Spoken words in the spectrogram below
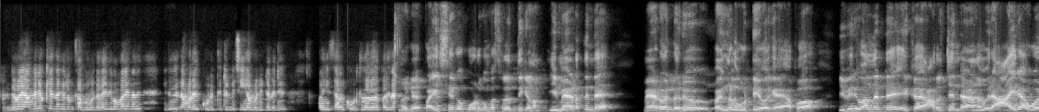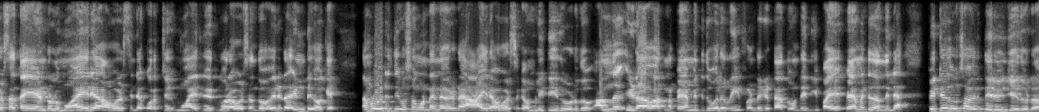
എന്താ പറയാ അങ്ങനെയൊക്കെ എന്തെങ്കിലും സംഭവം ഉണ്ട് അതായത് ഇവൻ പറയുന്നത് ഇത് നമ്മൾ കൊടുത്തിട്ടുണ്ട് ചെയ്യാൻ വേണ്ടിട്ട് പൈസ അവർക്ക് കൊടുത്തു പതിനാല് ഒക്കെ പൈസയൊക്കെ കൊടുക്കുമ്പോൾ ശ്രദ്ധിക്കണം. ഈ മേഡത്തിന്റെ മേഡം അല്ല ഒരു പെങ്ങൾ കുട്ടി. ഓക്കെ അപ്പോ ഇവർ വന്നിട്ട് ഇക്ക അർജന്റ് ആണ്. ഒരു ആയിരം അവേഴ്സ് തയ്യാണ്ടുള്ളൂ മൂവായിരം അവേഴ്സിന്റെ കുറച്ച് മൂവായിരത്തി ഒരുന്നൂറ് അവേഴ്സ് എന്തോ ഇവരുടെ ഉണ്ട്. ഓക്കെ നമ്മൾ ഒരു ദിവസം കൊണ്ട് തന്നെ അവരുടെ ആയിരം അവേഴ്സ് കംപ്ലീറ്റ് ചെയ്ത് കൊടുത്തു. അന്ന് ഇടാ പറഞ്ഞ പേയ്മെന്റ് ഇതുപോലെ റീഫണ്ട് കിട്ടാത്തതുകൊണ്ട് എനിക്ക് പേയ്മെന്റ് തന്നില്ല. പിറ്റേ ദിവസം അവർ തരുകയും ചെയ്തു കേട്ടോ.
